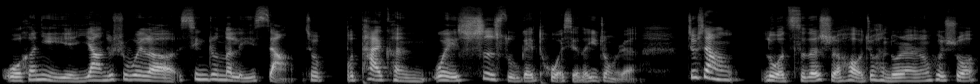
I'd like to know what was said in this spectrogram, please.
我和你也一样，就是为了心中的理想就。不太肯为世俗给妥协的一种人，就像裸辞的时候，就很多人会说，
